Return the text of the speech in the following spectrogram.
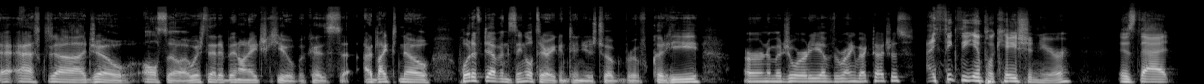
ask uh, Joe also. I wish that had been on HQ because I'd like to know what if Devin Singletary continues to improve? Could he earn a majority of the running back touches? I think the implication here is that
